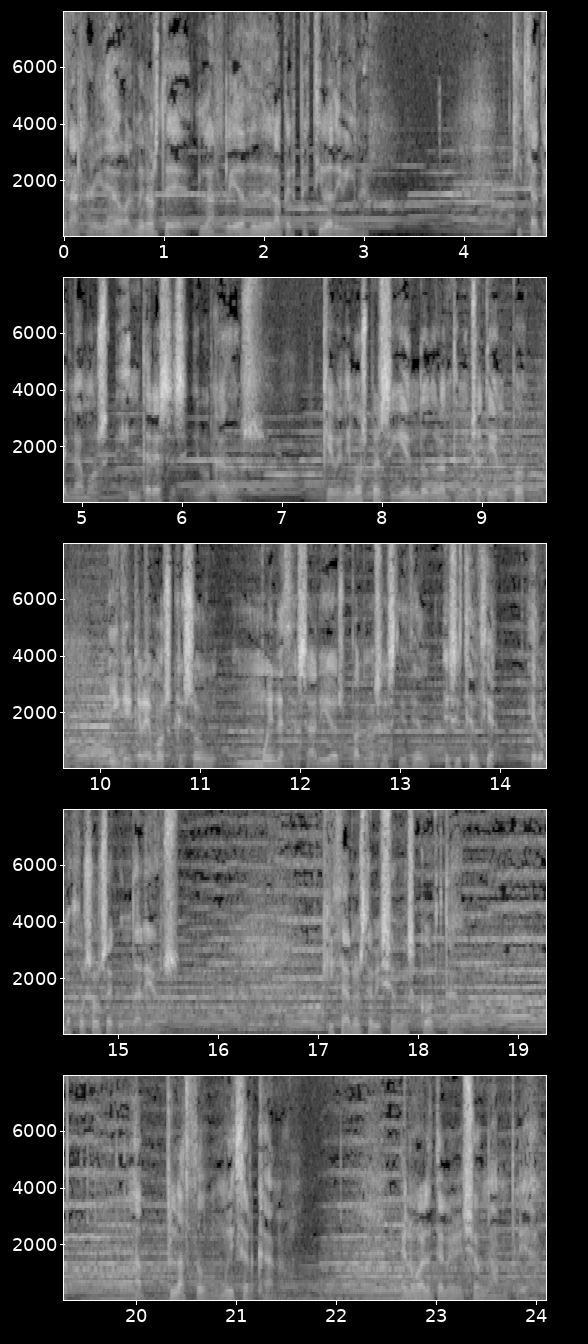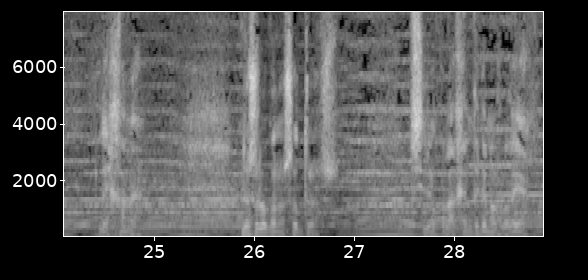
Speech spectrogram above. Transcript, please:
de la realidad, o al menos de la realidad desde la perspectiva divina. Quizá tengamos intereses equivocados, que venimos persiguiendo durante mucho tiempo y que creemos que son muy necesarios para nuestra existencia y a lo mejor son secundarios. Quizá nuestra visión es corta, a plazo muy cercano, en lugar de tener visión amplia, lejana, no solo con nosotros, sino con la gente que nos rodea.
